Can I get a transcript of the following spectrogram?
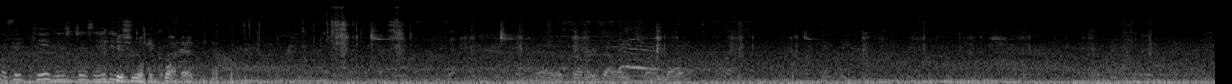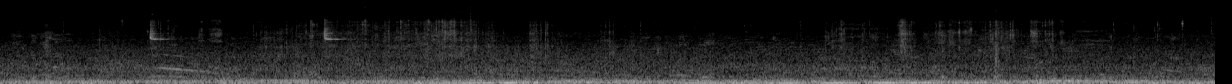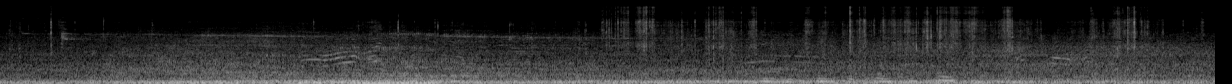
He's a good kid. He's just eating. He's really quiet. Yeah, this summer you got like sun, bud.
